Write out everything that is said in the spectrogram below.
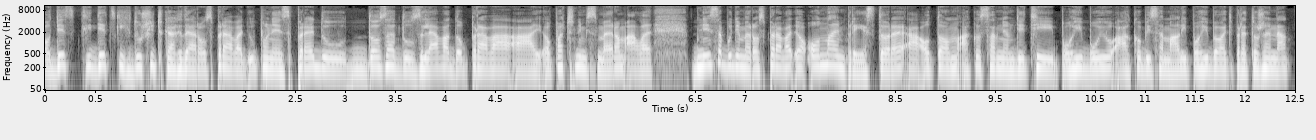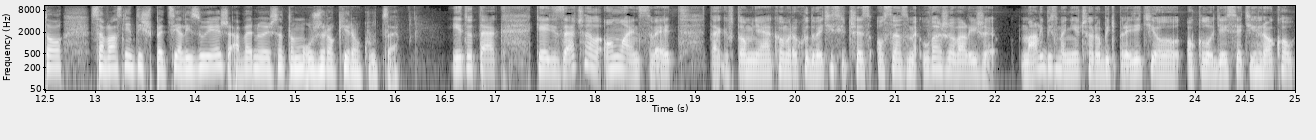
o detských, detských dušičkách dá rozprávať úplne spredu, dozadu, zľava, doprava a aj opačným smerom, ale dnes sa budeme rozprávať o online priestore a o tom, ako sa v ňom deti pohybujú a ako by sa mali pohybovať, pretože na to sa vlastne ty špecializuješ a venuješ sa tomu už roky rokúce. Je to tak, keď začal online svet, tak v tom nejakom roku 2006-2008 sme uvažovali, že mali by sme niečo robiť pre deti o, okolo 10 rokov,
